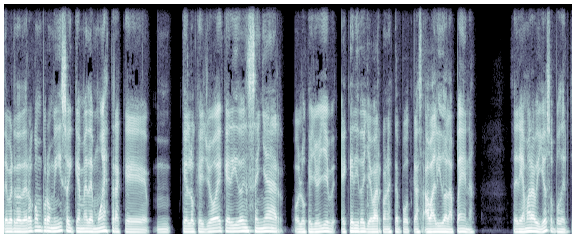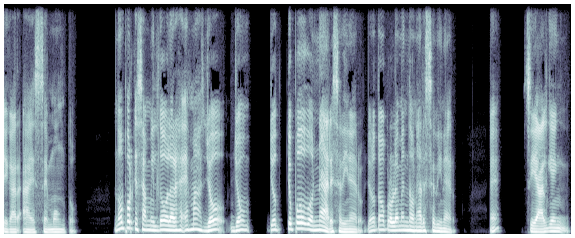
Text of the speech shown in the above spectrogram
de verdadero compromiso y que me demuestra que, mm, que lo que yo he querido enseñar o lo que yo he querido llevar con este podcast ha valido la pena. Sería maravilloso poder llegar a ese monto. No porque sean mil dólares, es más, yo, yo, yo, yo puedo donar ese dinero. Yo no tengo problema en donar ese dinero. ¿eh? Si alguien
